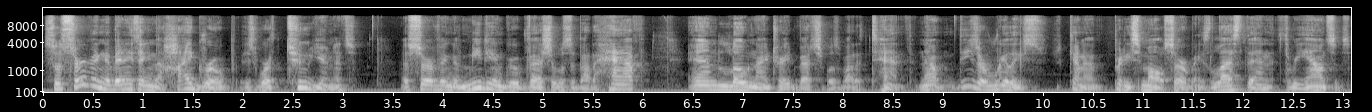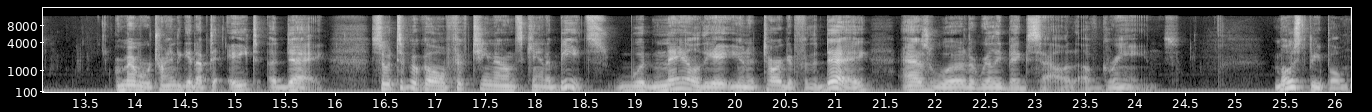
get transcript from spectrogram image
So a serving of anything in the high group is worth 2 units, a serving of medium group vegetables about a half, and low nitrate vegetables about a tenth. Now, these are really kind of pretty small servings, less than 3 ounces. Remember, we're trying to get up to 8 a day, so a typical 15-ounce can of beets would nail the 8-unit target for the day, as would a really big salad of greens. Most people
